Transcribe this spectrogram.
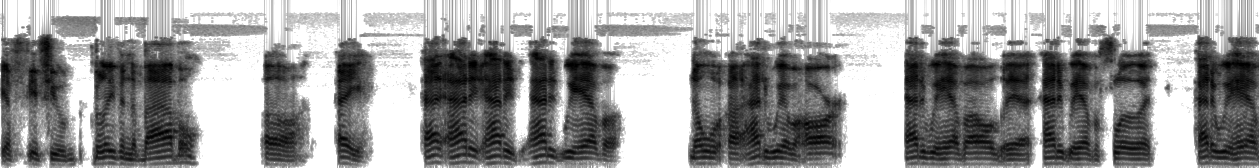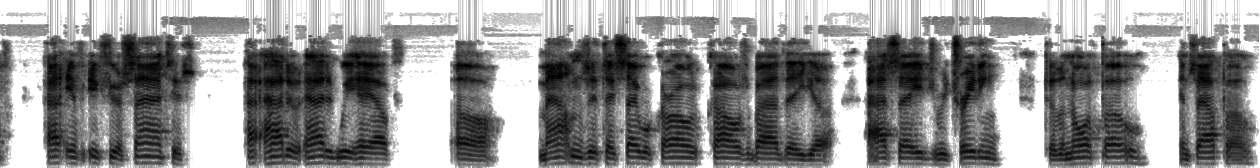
if if you believe in the Bible, uh, hey, how, how did how did how did we have a no? Uh, how did we have ark? How did we have all that? How did we have a flood? How do we have? How, if if you're a scientist, how, how did how did we have uh, mountains that they say were ca- caused by the uh, ice age retreating to the North Pole and South Pole?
